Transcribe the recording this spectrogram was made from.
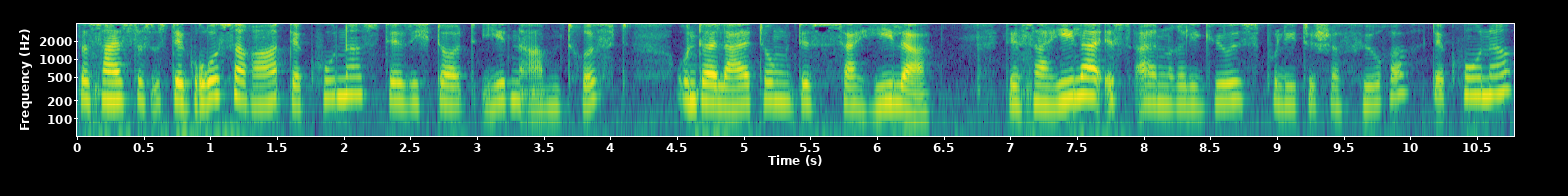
Das heißt, es ist der große Rat der Kunas, der sich dort jeden Abend trifft, unter Leitung des Sahila. Der Sahila ist ein religiös-politischer Führer der Kuna.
